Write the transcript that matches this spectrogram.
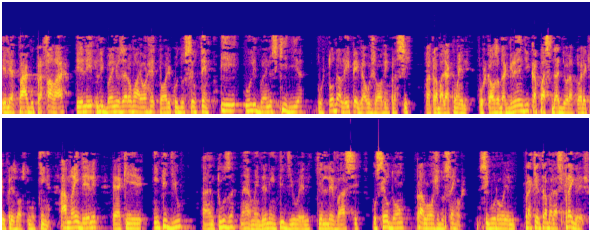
ele é pago para falar. Ele, Libânios era o maior retórico do seu tempo. E o Libânios queria, por toda a lei, pegar o jovem para si, para trabalhar com ele, por causa da grande capacidade de oratória que o Crisóstomo tinha. A mãe dele é que impediu, a Antusa, né, a mãe dele impediu ele que ele levasse o seu dom para longe do Senhor segurou ele para que ele trabalhasse para a igreja.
